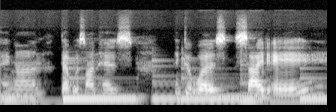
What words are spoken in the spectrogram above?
Hang on, that was on his. I think it was side A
